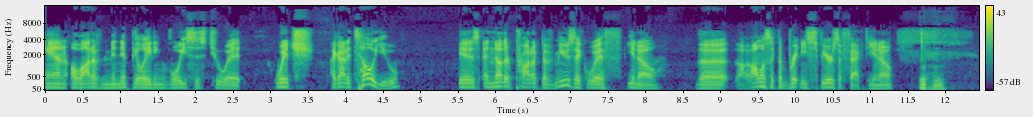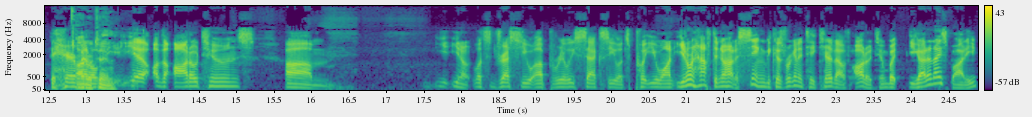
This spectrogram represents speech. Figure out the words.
and a lot of manipulating voices to it, which I got to tell you, is another product of music with you know the almost like the Britney Spears effect. You know, hmm the hair metal, Auto-tune. yeah, the auto tunes. Um, you, you know, let's dress you up really sexy. Let's put you on. You don't have to know how to sing because we're going to take care of that with auto tune. But you got a nice body.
